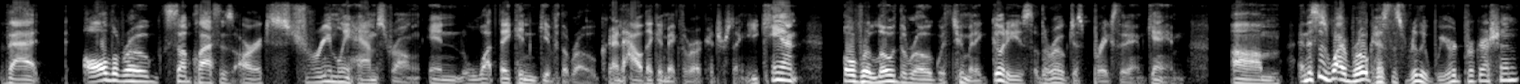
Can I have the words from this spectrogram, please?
that all the rogue subclasses are extremely hamstrung in what they can give the rogue and how they can make the rogue interesting. You can't overload the rogue with too many goodies. The rogue just breaks the damn game. Um, and this is why rogue has this really weird progression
